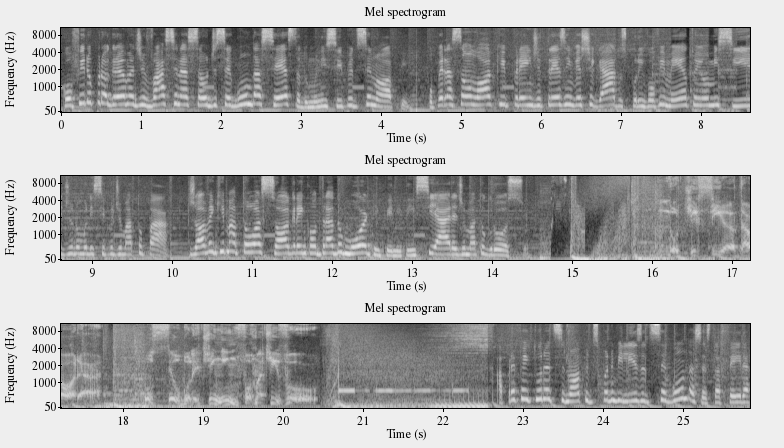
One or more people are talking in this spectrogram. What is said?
Confira o programa de vacinação de segunda a sexta do município de Sinop. Operação Loki prende três investigados por envolvimento em homicídio no município de Matupá. Jovem que matou a sogra é encontrado morto em penitenciária de Mato Grosso. Notícia da hora. O seu boletim informativo. A Prefeitura de Sinop disponibiliza de segunda a sexta-feira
